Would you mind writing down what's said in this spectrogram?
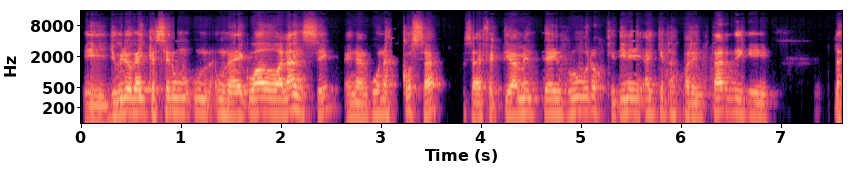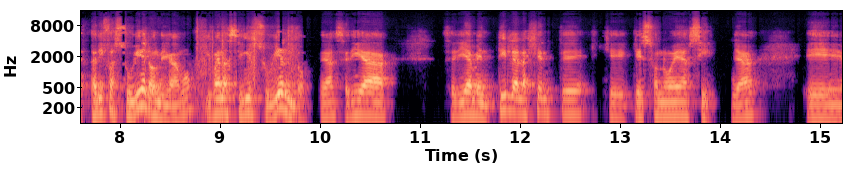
eh, yo creo que hay que hacer un, un, adecuado balance en algunas cosas. O sea, efectivamente hay rubros que tiene, hay que transparentar de que las tarifas subieron, digamos, y van a seguir subiendo. ¿ya? Sería, sería mentirle a la gente que, que eso no es así. ¿ya? Eh,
